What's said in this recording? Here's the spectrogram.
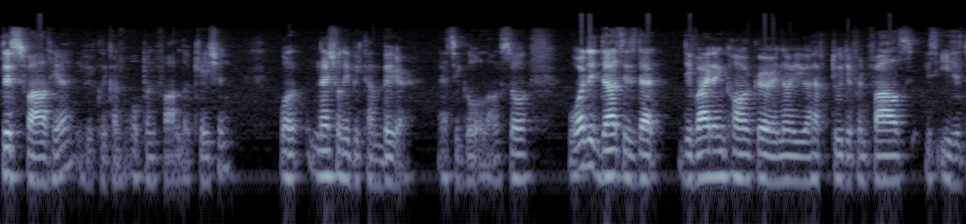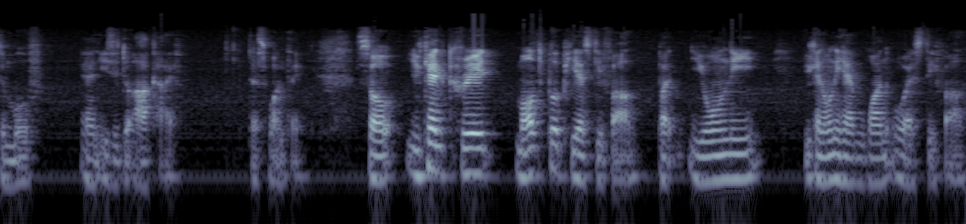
this file here if you click on open file location will naturally become bigger as you go along. So what it does is that divide and conquer you know you have two different files it's easy to move and easy to archive. That's one thing. So you can create multiple PST file but you only you can only have one OST file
